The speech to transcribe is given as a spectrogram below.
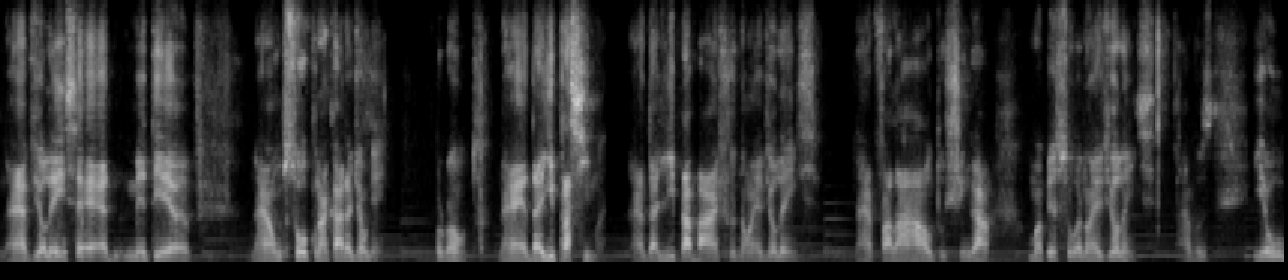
Né? Violência é meter né, um soco na cara de alguém. Pronto, né? Daí para cima. Né? Dali para baixo não é violência. Né? Falar alto, xingar uma pessoa não é violência. Tá? E eu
